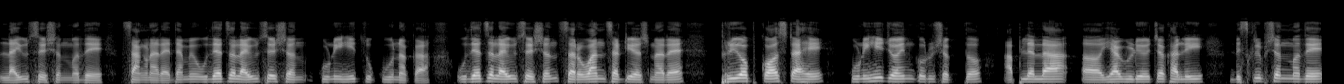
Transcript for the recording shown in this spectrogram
लाईव्ह सेशनमध्ये सांगणार आहे. त्यामुळे उद्याचं लाईव्ह सेशन कुणीही चुकवू नका. उद्याचं लाईव्ह सेशन सर्वांसाठी असणार आहे. फ्री ऑफ कॉस्ट आहे. कुणीही जॉईन करू शकतं. आपल्याला ह्या व्हिडिओच्या खाली डिस्क्रिप्शनमध्ये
